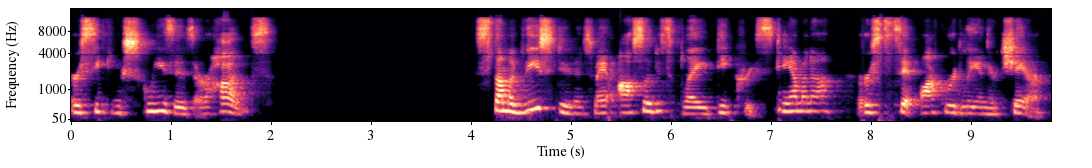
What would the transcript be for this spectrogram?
or seeking squeezes or hugs. Some of these students may also display decreased stamina or sit awkwardly in their chair.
